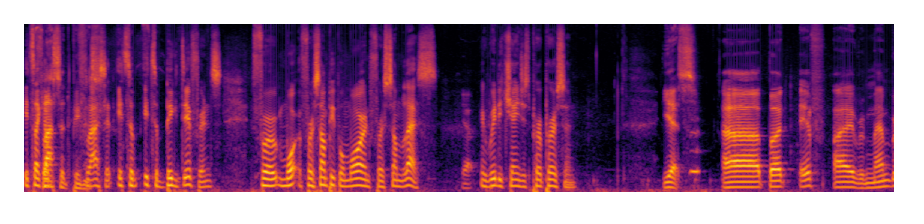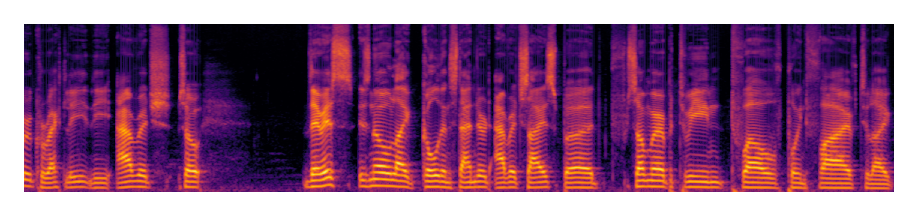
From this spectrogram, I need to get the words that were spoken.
It's like a flaccid penis flaccid. It's a it's a big difference for more for some people more and for some less. Yeah. It really changes per person. Yes. Uh, but if I remember correctly, the average so there is is no like golden standard average size, but somewhere between twelve point five to like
